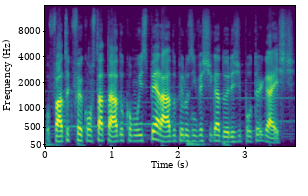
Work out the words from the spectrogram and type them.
o fato que foi constatado como esperado pelos investigadores de Poltergeist.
